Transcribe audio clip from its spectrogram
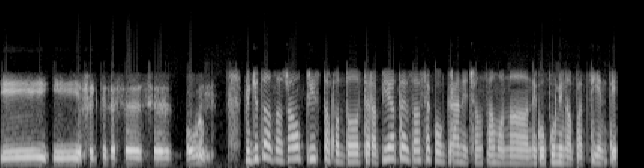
и, и ефектите се, се огромни. Меѓутоа, за жал, пристапот до терапијата е засеко ограничен само на неколкумина пациенти.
